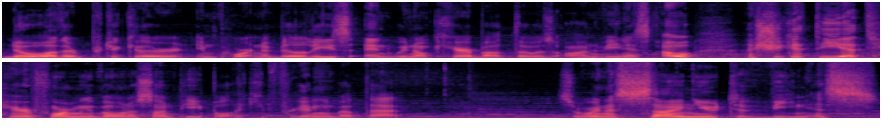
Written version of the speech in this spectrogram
no other particular important abilities, and we don't care about those on Venus. Oh, I should get the uh, terraforming bonus on people. I keep forgetting about that. So we're going to assign you to Venus.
